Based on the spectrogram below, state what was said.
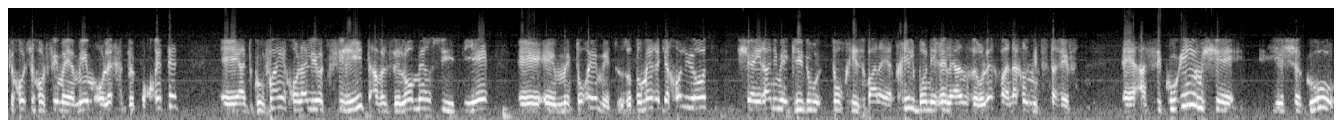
ככל שחולפים הימים, הולכת ופוחתת. אה, התגובה יכולה להיות צירית, אבל זה לא אומר שהיא תהיה אה, אה, מתואמת. זאת אומרת, יכול להיות שהאיראנים יגידו, טוב, חיזבאללה יתחיל, בואו נראה לאן זה הולך ואנחנו נצטרף. הסיכויים שישגרו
